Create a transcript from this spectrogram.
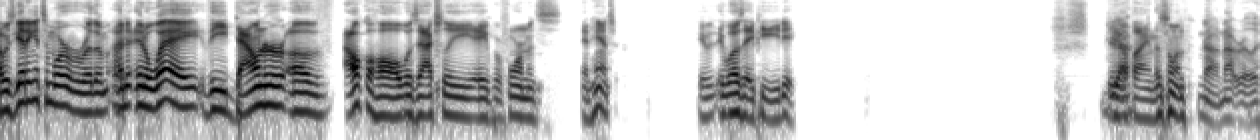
was getting into more of a rhythm, and in a way, the downer of alcohol was actually a performance enhancer. It, it was a PED. You're yeah. not buying this one. No, not really.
